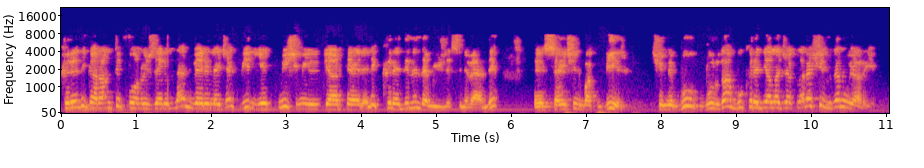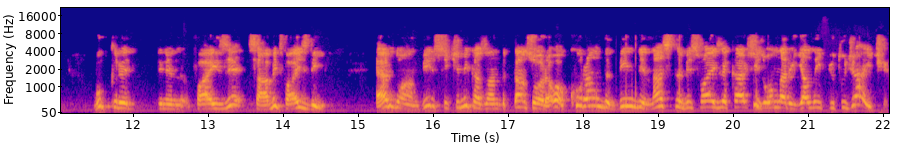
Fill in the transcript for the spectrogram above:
kredi garanti fonu üzerinden verilecek bir 70 milyar TL'lik kredinin de müjdesini verdi. E, sen şimdi bak bir, şimdi bu buradan bu kredi alacaklara şimdiden uyarayım. Bu kredinin faizi sabit faiz değil. Erdoğan bir seçimi kazandıktan sonra o Kur'an'dı, dindi, nasıl biz faize karşıyız onları yalayıp yutacağı için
